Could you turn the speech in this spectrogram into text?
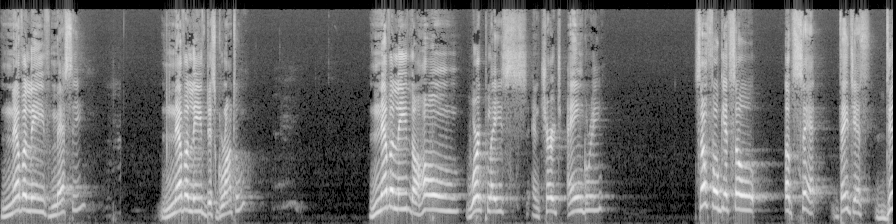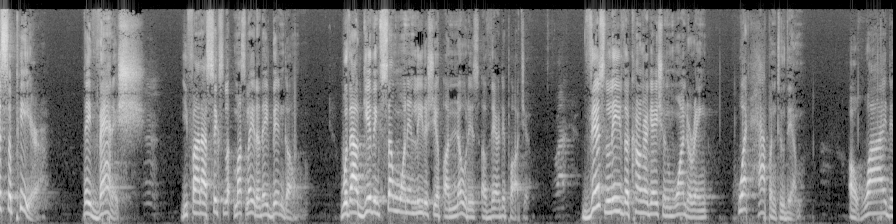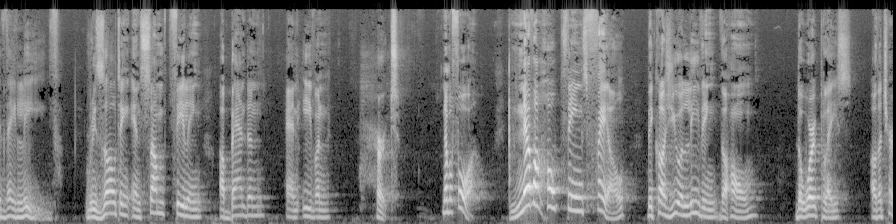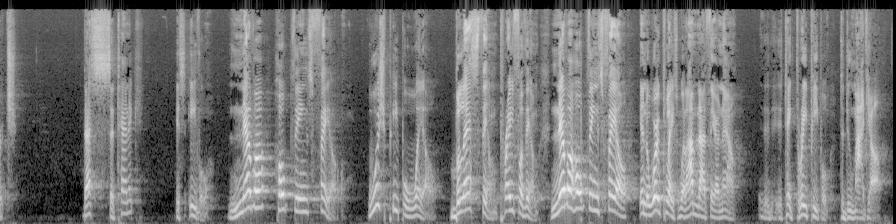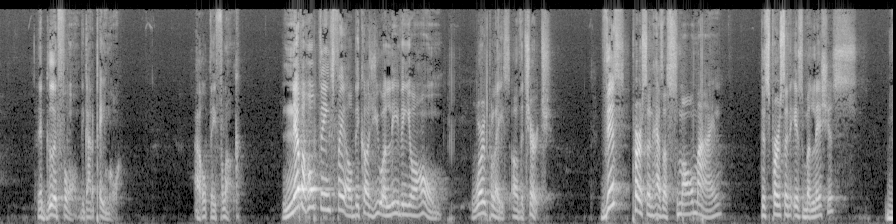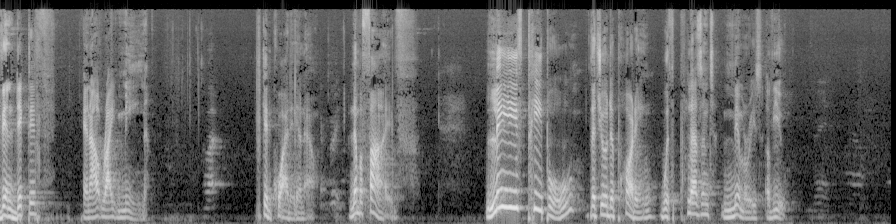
Never leave messy. Never leave disgruntled. Never leave the home, workplace, and church angry. Some folk get so upset, they just disappear. They vanish. You find out six months later, they've been gone without giving someone in leadership a notice of their departure. This leaves the congregation wondering what happened to them or why did they leave, resulting in some feeling abandoned and even hurt. Number four, never hope things fail because you are leaving the home, the workplace, or the church. That's satanic. It's evil. Never hope things fail. Wish people well. Bless them. Pray for them. Never hope things fail in the workplace. Well, I'm not there now. It, it takes three people to do my job. They're good for them. They got to pay more. I hope they flunk. Never hope things fail because you are leaving your home, workplace, or the church. This person has a small mind. This person is malicious, vindictive, and outright mean. It's getting quiet in here now. Number five, leave people that you're departing with pleasant memories of you.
